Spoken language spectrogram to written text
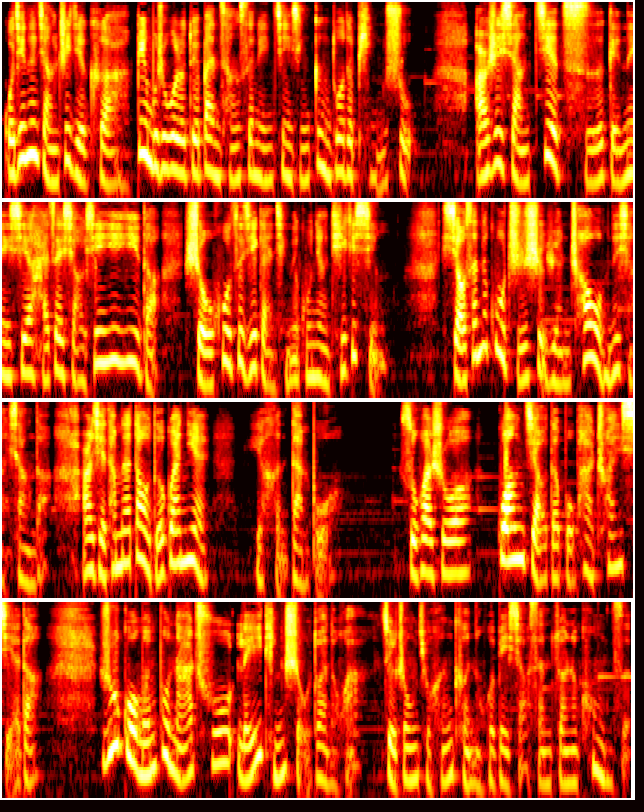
我今天讲这节课啊，并不是为了对半藏森林进行更多的评述，而是想借此给那些还在小心翼翼的守护自己感情的姑娘提个醒：小三的固执是远超我们的想象的，而且他们的道德观念也很淡薄。俗话说，光脚的不怕穿鞋的。如果我们不拿出雷霆手段的话，最终就很可能会被小三钻了空子。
